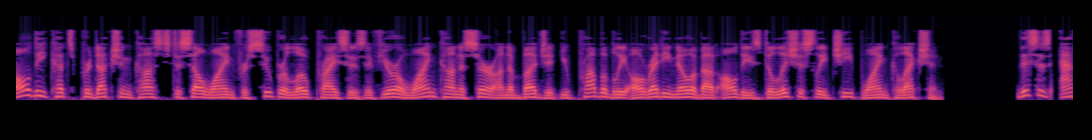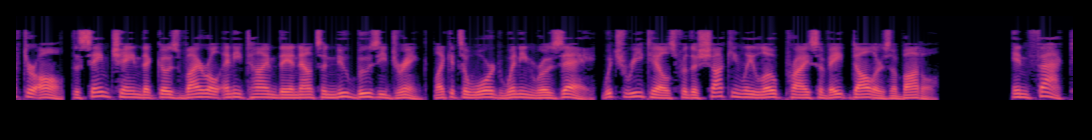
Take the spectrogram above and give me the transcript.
Aldi cuts production costs to sell wine for super low prices if you're a wine connoisseur on a budget you probably already know about Aldi's deliciously cheap wine collection. This is, after all, the same chain that goes viral any time they announce a new boozy drink, like its award-winning rosé, which retails for the shockingly low price of $8 a bottle. In fact,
